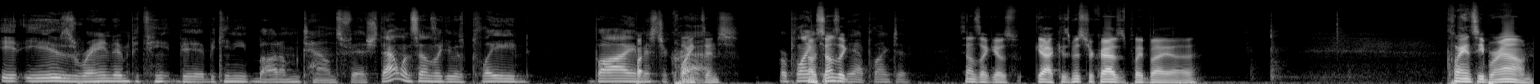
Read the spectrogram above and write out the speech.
It is random pati- bi- bikini bottom townsfish. That one sounds like it was played by Pla- Mr. Krabs. Plankton. Or Plankton. It sounds like- yeah, Plankton. Sounds like it was yeah, because Mr. Krabs is played by uh Clancy Brown.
